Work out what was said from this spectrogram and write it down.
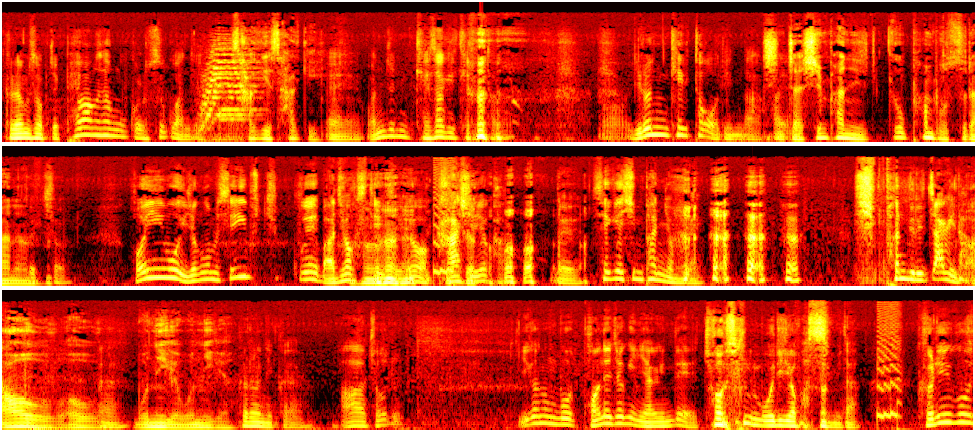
그러면서 갑자기 패왕상국권을 쓰고 앉아 사기, 사기. 예, 완전 개사기 캐릭터 어, 이런 캐릭터가 어디 있나 진짜 심판이 끝판 보스라는. 그렇죠. 거의 뭐 이 정도면 세이브 축구의 마지막 스테이지예요. 그렇죠. 가시예요. 가. 네. 세계 심판 연맹. 심판들이 짝이다. 아우, 어우, 네. 못 이겨, 못 이겨. 그러니까요. 아, 저도 이거는 뭐 번외적인 이야기인데 저는 못 이겨봤습니다. 그리고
